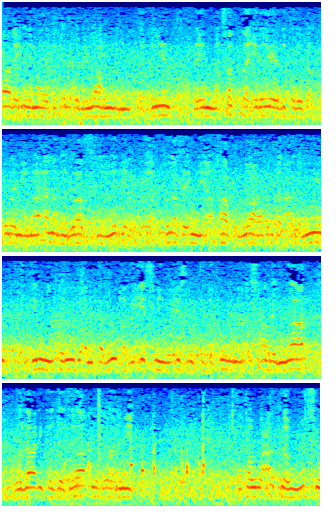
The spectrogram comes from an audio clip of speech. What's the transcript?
قال إنما يتقبل الله من المتقين فإن بسطت إلي يدك لتقتلني ما أنا بباسط يدي لأقتلك إني أخاف الله رب العالمين. إني أريد أن تبوء باسمي واسمك تكون من أصحاب النار وذلك جزاء الظالمين. فطوعت له نفسه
